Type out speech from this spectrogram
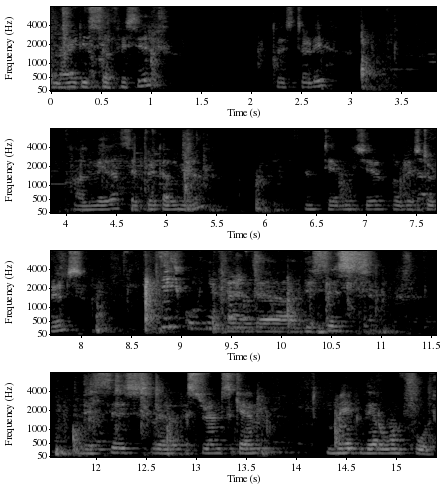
Light is sufficient to study. Almira separate almira and table chair for the students. And uh, this is this is where students can make their own food.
